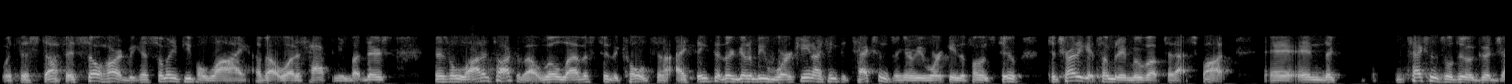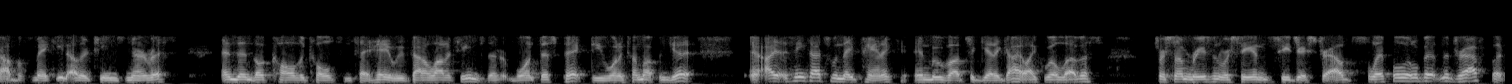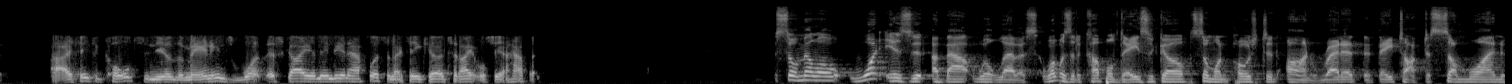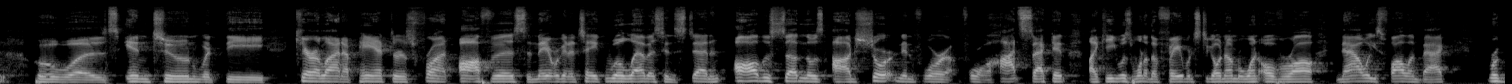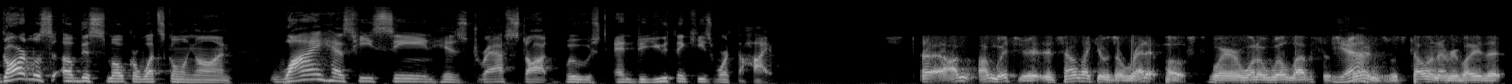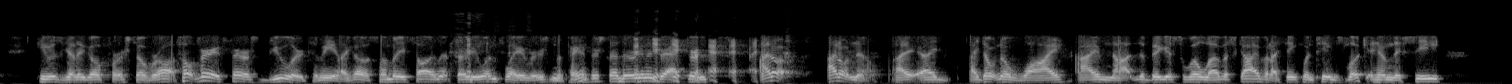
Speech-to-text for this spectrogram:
with this stuff. It's so hard because so many people lie about what is happening, but there's there's a lot of talk about Will Levis to the Colts, and I think that they're going to be working. I think the Texans are going to be working the phones too to try to get somebody to move up to that spot, and, and the Texans will do a good job of making other teams nervous and then they'll call the Colts and say, "Hey, we've got a lot of teams that want this pick. Do you want to come up and get it?" And I think that's when they panic and move up to get a guy like Will Levis. For some reason, we're seeing C.J. Stroud slip a little bit in the draft, but I think the Colts and you know the Mannings want this guy in Indianapolis, and I think uh, tonight we'll see it happen. So, Mello, what is it about Will Levis? What was it a couple days ago? Someone posted on Reddit that they talked to someone who was in tune with the Carolina Panthers front office, and they were going to take Will Levis instead. And all of a sudden, those odds shortened and for for a hot second, like he was one of the favorites to go number one overall. Now he's fallen back. Regardless of this smoke or what's going on, why has he seen his draft stock boost? And do you think he's worth the hype? Uh, I'm I'm with you. It, it sounds like it was a Reddit post where one of Will Levis's yeah. friends was telling everybody that he was going to go first overall. It felt very Ferris Bueller to me, like, oh, somebody saw him at 31 flavors, and the Panthers said they were going to draft him. right. I don't, I don't know. I, I, I don't know why. I'm not the biggest Will Levis guy, but I think when teams look at him, they see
